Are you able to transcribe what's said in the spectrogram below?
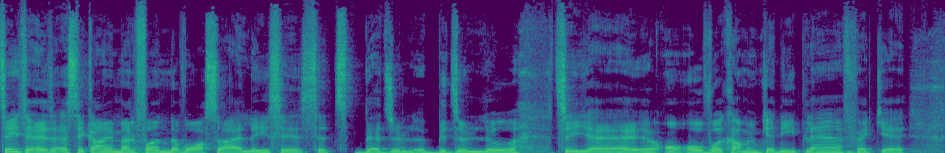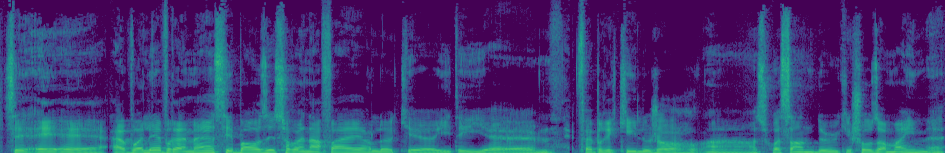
c'est quand même le fun de voir ça aller, cette petite bidule-là. Euh, on, on, voit quand même qu'il y a des plans. Fait que elle, elle, volait vraiment. C'est basé sur une affaire là, qui a été euh, fabriquée genre en 62, quelque chose de même.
